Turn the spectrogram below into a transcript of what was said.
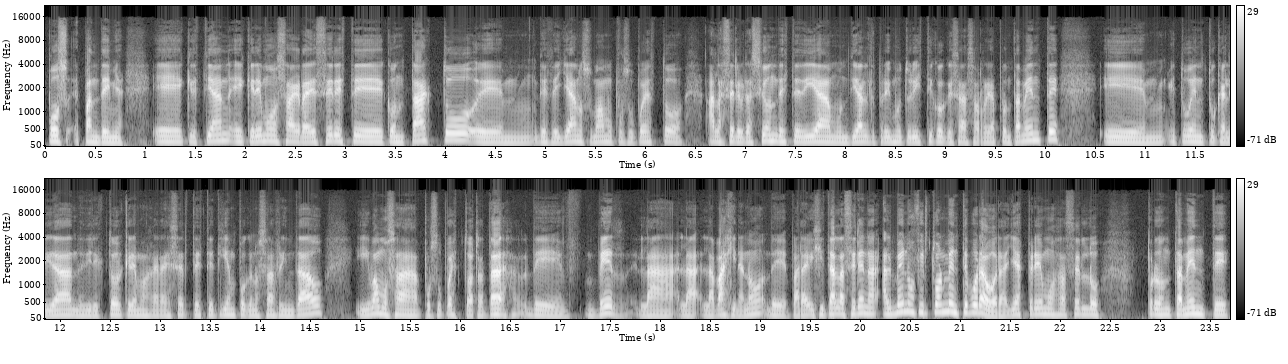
post pandemia. Eh, Cristian, eh, queremos agradecer este contacto. Eh, desde ya nos sumamos, por supuesto, a la celebración de este Día Mundial del Turismo Turístico que se desarrolla prontamente. y tú, en tu calidad de director, queremos agradecerte este tiempo que nos has brindado y vamos a, por supuesto, a tratar de ver la, la, página, ¿no? De, para visitar La Serena, al menos virtualmente por ahora. Ya esperemos hacerlo prontamente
